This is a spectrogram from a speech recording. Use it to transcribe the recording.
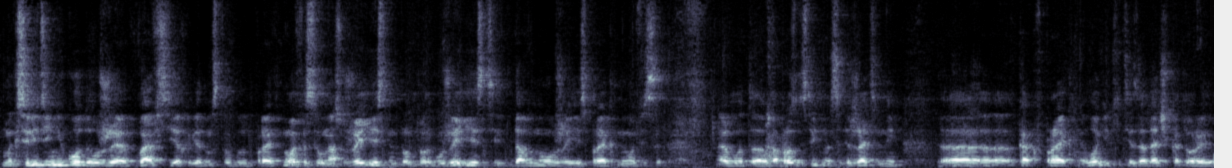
Мы к середине года уже во всех ведомствах будут проектные офисы. У нас уже есть, Минпромторг уже есть, давно уже есть проектные офисы. Вот. А вопрос действительно содержательный, э, как в проектной логике те задачи, которые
